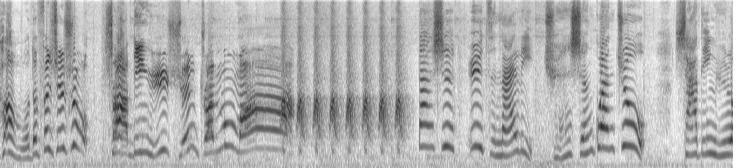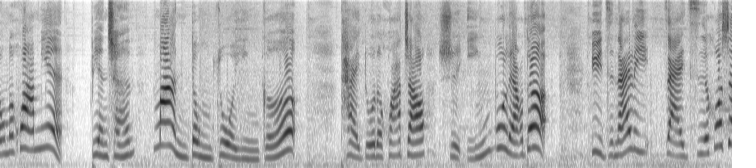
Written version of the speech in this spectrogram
看我的分身术，沙丁鱼旋转木马。”但是玉子奶里全神贯注，沙丁鱼龙的画面变成慢动作影格，太多的花招是赢不了的。玉子奶里再次获胜。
